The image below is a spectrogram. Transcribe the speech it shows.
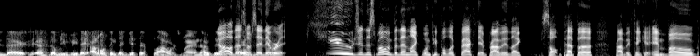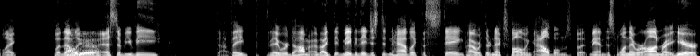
Their SWV, they I don't think they get their flowers, man. no, that's what I'm saying. They were huge in this moment, but then like when people look back, they're probably like Salt-N-Pepa, probably thinking in Vogue, like. But then Oh, like yeah. SWV, they they were dominant. Like maybe they just didn't have like the staying power with their next following albums, but man, this one they were on right here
